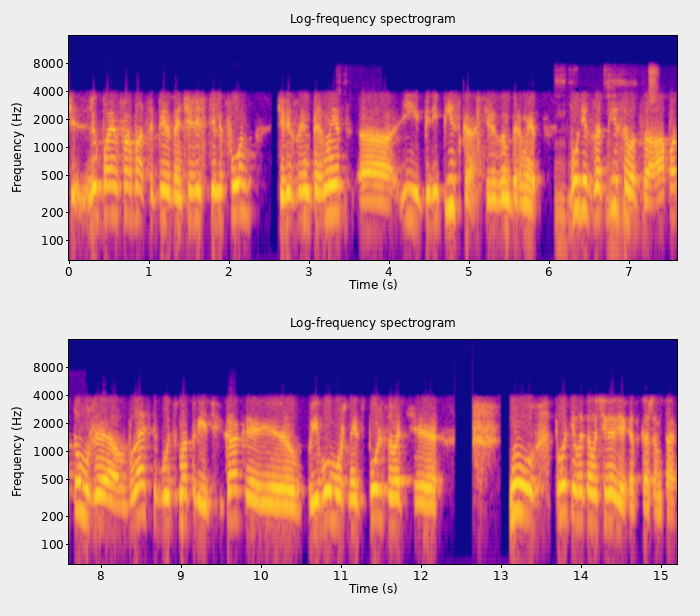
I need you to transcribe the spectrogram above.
любая информация переданная через телефон, через интернет э, и переписка через интернет будет записываться, а потом уже власти будут смотреть, как э, его можно использовать, э, ну, против этого человека, скажем так.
